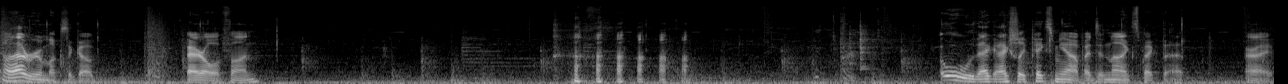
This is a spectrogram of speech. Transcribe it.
Oh, that room looks like a barrel of fun. oh, that actually picks me up. I did not expect that. Alright.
